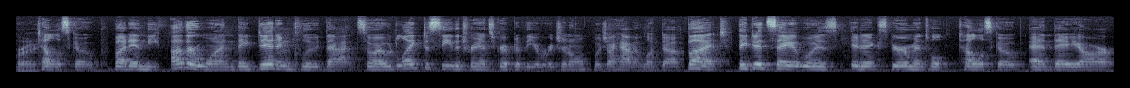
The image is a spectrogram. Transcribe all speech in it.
Right. telescope. But in the other one, they did include that. So I would like to see the transcript of the original, which I haven't looked up. But they did say it was an experimental telescope, and they are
